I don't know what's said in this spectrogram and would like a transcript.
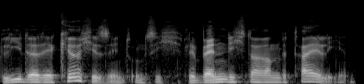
Glieder der Kirche sind und sich lebendig daran beteiligen.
